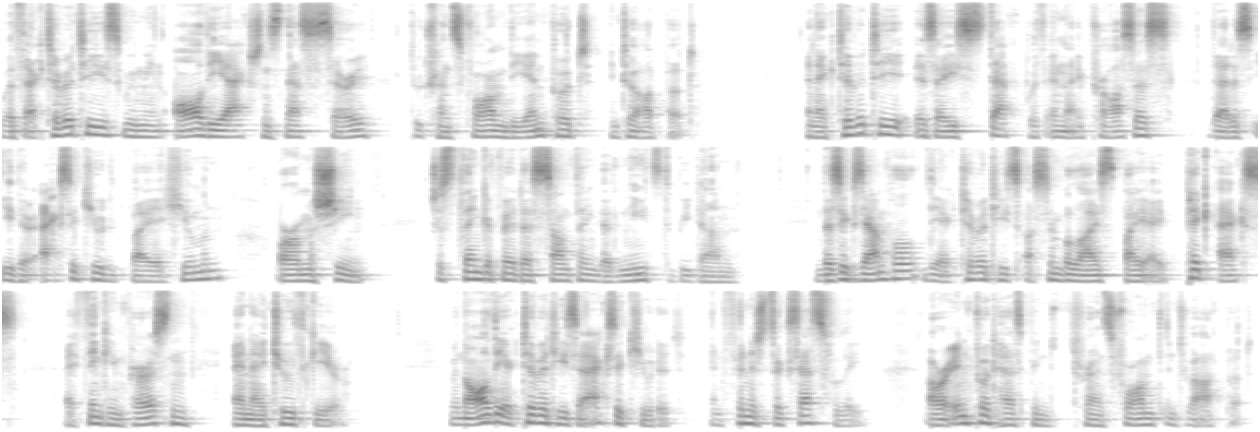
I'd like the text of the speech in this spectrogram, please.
With activities, we mean all the actions necessary to transform the input into output. An activity is a step within a process that is either executed by a human or a machine. Just think of it as something that needs to be done. In this example, the activities are symbolized by a pickaxe, a thinking person, and a tooth gear. When all the activities are executed and finished successfully, our input has been transformed into output.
